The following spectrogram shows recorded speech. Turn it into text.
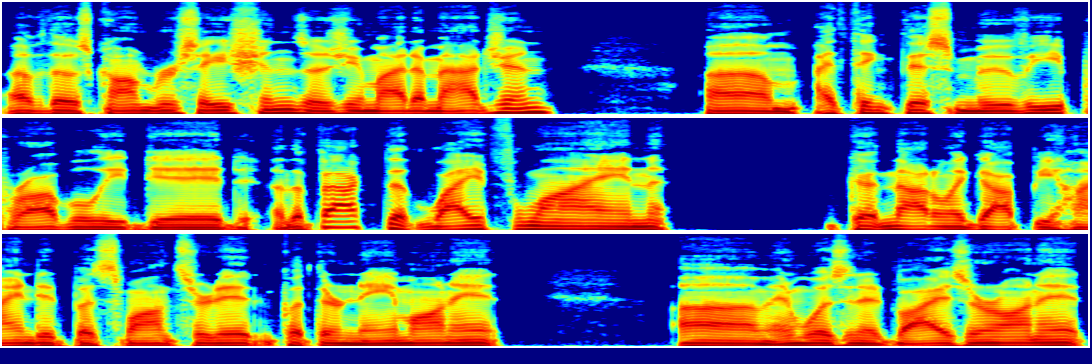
of those conversations as you might imagine um, I think this movie probably did the fact that Lifeline not only got behind it but sponsored it and put their name on it um, and was an advisor on it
